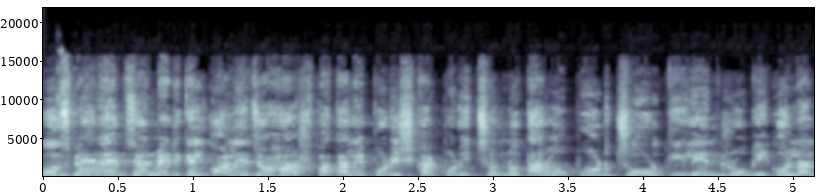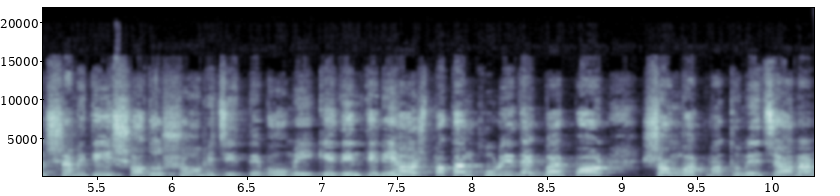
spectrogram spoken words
কোচবিহার এমজেন মেডিকেল কলেজ ও হাসপাতালে পরিষ্কার পরিচ্ছন্নতার ওপর জোর দিলেন রোগী কল্যাণ সমিতির সদস্য অভিজিৎ ভৌমিক এদিন তিনি হাসপাতাল ঘুরে দেখবার পর সংবাদ মাধ্যমে জানান,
